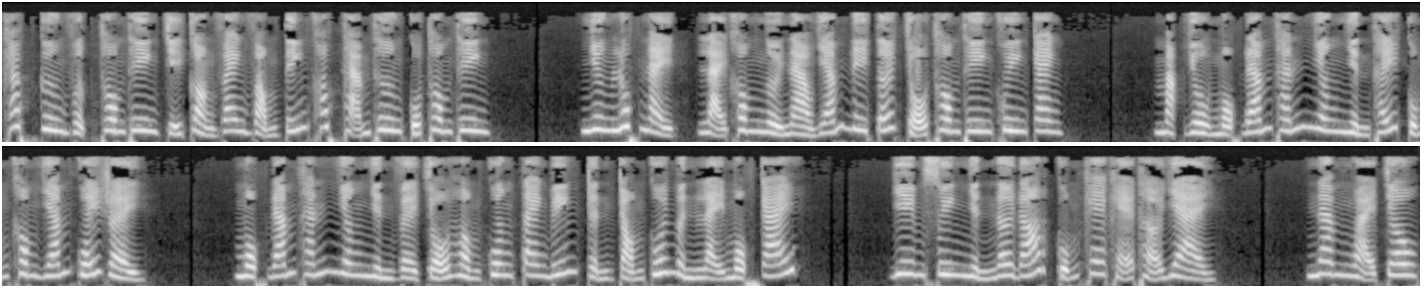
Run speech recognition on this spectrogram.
Khắp cương vực thông thiên chỉ còn vang vọng tiếng khóc thảm thương của thông thiên. Nhưng lúc này, lại không người nào dám đi tới chỗ thông thiên khuyên can. Mặc dù một đám thánh nhân nhìn thấy cũng không dám quấy rầy. Một đám thánh nhân nhìn về chỗ hồng quân tan biến trịnh trọng cuối mình lại một cái. Diêm xuyên nhìn nơi đó cũng khe khẽ thở dài. Nam Ngoại Châu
